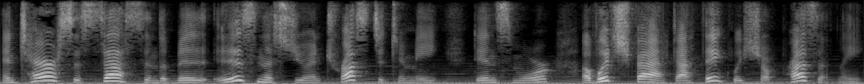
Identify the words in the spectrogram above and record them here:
entire success in the business you entrusted to me, Dinsmore, of which fact I think we shall presently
